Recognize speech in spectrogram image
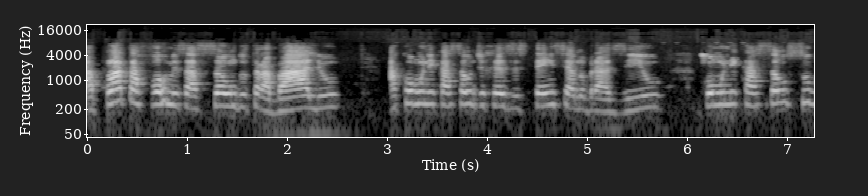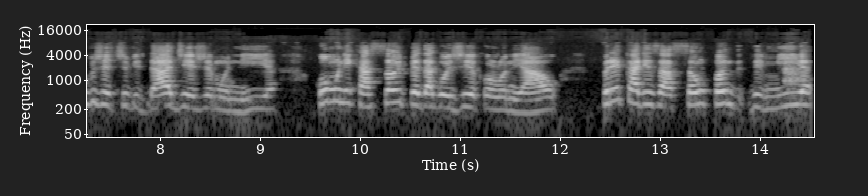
a plataformização do trabalho, a comunicação de resistência no Brasil, comunicação, subjetividade e hegemonia, comunicação e pedagogia colonial, precarização, pandemia,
